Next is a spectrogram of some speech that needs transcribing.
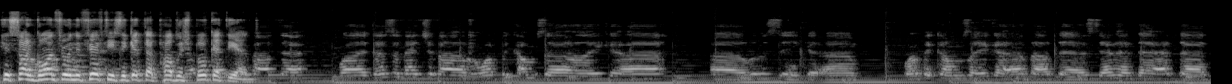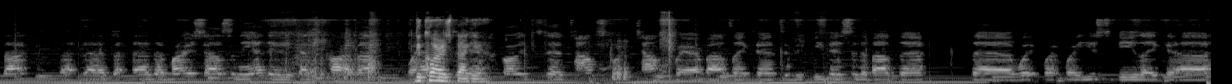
his son gone through in the fifties to get that published book at the end. The, well, it doesn't mention about what becomes uh, like uh, uh, let me think. Um, what becomes like uh, about the instead of the at the doc, uh, the, uh, the Mario's house in the we got the car about The car's back, here. yeah. Going to the town square, town square about like uh, to re- revisit about the the what, what, what used to be like uh,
